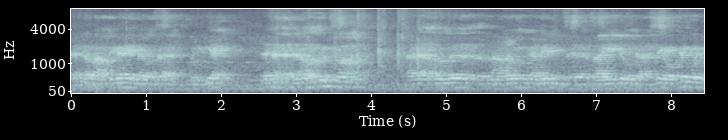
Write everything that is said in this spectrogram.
എന്റെ പാർട്ടിക്കാരില്ല വിളിക്കുക. എല്ലാവർക്കും ഇഷ്ടമാണ്. അതുകൊണ്ട് നാടകവും കളിയും സാഹിത്യവും രാഷ്ട്രീയവും ഒക്കെ പോയി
